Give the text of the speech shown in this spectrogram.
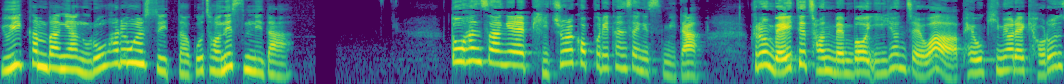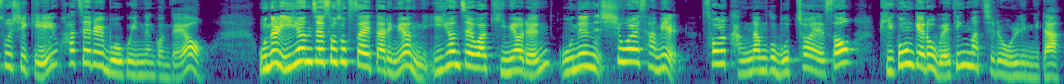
유익한 방향으로 활용할 수 있다고 전했습니다. 또 한 쌍의 비주얼 커플이 탄생했습니다. 그룹 메이트 전 멤버 이현재와 배우 김열의 결혼 소식이 화제를 모으고 있는 건데요. 오늘 이현재 소속사에 따르면 이현재와 김열은 오는 10월 3일 서울 강남구 모처에서 비공개로 웨딩 마치를 올립니다.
